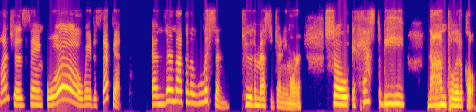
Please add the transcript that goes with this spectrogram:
hunches saying, whoa, wait a second. And they're not going to listen to the message anymore. So it has to be non political.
